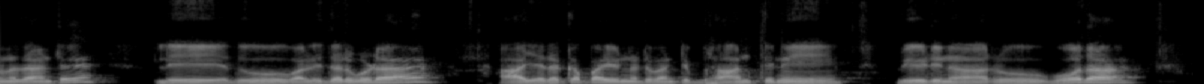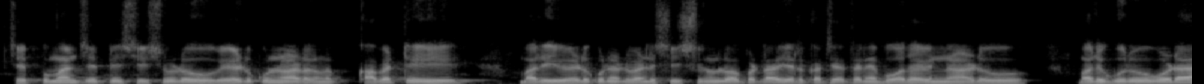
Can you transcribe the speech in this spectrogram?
ఉన్నదా అంటే లేదు. వాళ్ళిద్దరు కూడా ఆ ఎరకపై ఉన్నటువంటి భ్రాంతిని వీడినారు. బోధ చెప్పుమని చెప్పి శిష్యుడు వేడుకున్నాడు కాబట్టి మరి వేడుకున్నటువంటి శిష్యుని లోపల ఎరుక చేతనే బోధ విన్నాడు. మరి గురువు కూడా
